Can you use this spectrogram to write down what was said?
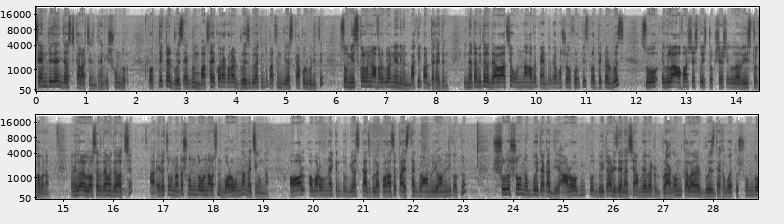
same design just colour change দেখেন কি সুন্দর। প্রত্যেকটা ড্রেস একদম বাছাই করা করা ড্রেসগুলো কিন্তু পাচ্ছেন বিয়াস কাপড় বিড়িতে। সো মিস করবেন না অফারগুলো নিয়ে নেবেন। বাকি পার্ট দেখাইতেন। ইনারটার ভিতরে দেওয়া আছে অন্য হবে, প্যান্টের কাপড় সহ ফোর পিস প্রত্যেকটা ড্রেস সো এগুলো অফার শেষ তো স্টক শেষ, এগুলো রিস্টক হবে না। কারণ এগুলো লসের দামে দেওয়া হচ্ছে। আর এটা হচ্ছে অন্যটা সুন্দর অন্য পাচ্ছেন, বড় অন্য ম্যাচিং অন্য অল ওভার অন্যায় কিন্তু বিয়ার্স কাজগুলো করা আছে প্রাইস থাকবে অনলি অনলি কত? ষোলোশো নব্বই টাকা দিয়ে। আরও কিন্তু দুইটা ডিজাইন আছে। আমরা এবার একটা ড্রাগন কালারের ড্রেস দেখাবো। এত সুন্দর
